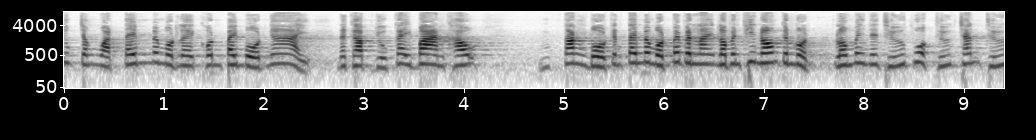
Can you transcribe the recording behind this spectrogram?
ทุกจังหวัดเต็มไปหมดเลยคนไปโบสถ์ง่ายนะครับ อยู่ใกล้บ้านเขาตั้งโบสถ์กันเต็มไปหมดไม่เป็นไร เราเป็นพี่น้องกันหมด เราไม่ได้ถือพวกถือชั้นถือ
